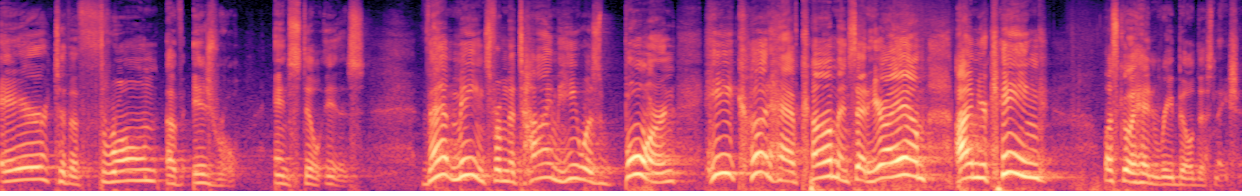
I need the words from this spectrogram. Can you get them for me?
heir to the throne of Israel and still is. That means from the time he was born, he could have come and said, Here I am, I'm your king. Let's go ahead and rebuild this nation.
